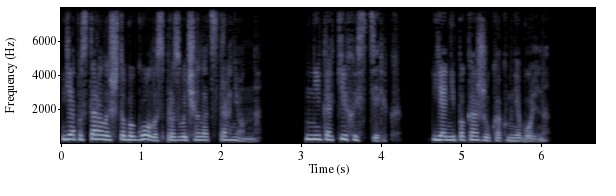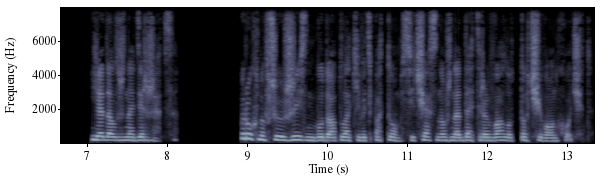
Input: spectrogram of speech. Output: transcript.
Я постаралась, чтобы голос прозвучал отстраненно. Никаких истерик. Я не покажу, как мне больно. Я должна держаться. Рухнувшую жизнь буду оплакивать потом. Сейчас нужно дать Рывалу то, чего он хочет.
